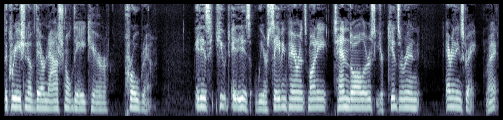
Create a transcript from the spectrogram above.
the creation of their national daycare program. It is huge. It is. We are saving parents money, $10. Your kids are in. Everything's great, right?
